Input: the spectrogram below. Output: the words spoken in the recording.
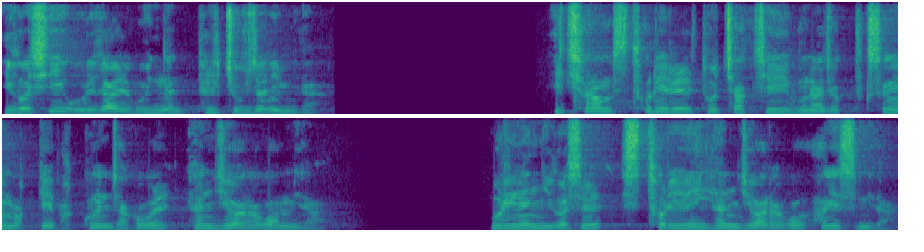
이것이 우리가 알고 있는 별주부전입니다. 이처럼 스토리를 도착지의 문화적 특성에 맞게 바꾸는 작업을 현지화라고 합니다. 우리는 이것을 스토리의 현지화라고 하겠습니다.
